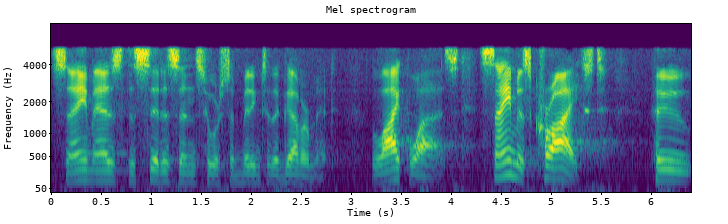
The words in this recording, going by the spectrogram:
same as the citizens who are submitting to the government. Likewise, same as Christ who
